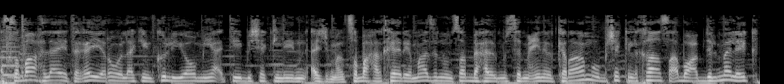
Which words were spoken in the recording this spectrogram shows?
الصباح لا يتغير ولكن كل يوم يأتي بشكل أجمل. صباح الخير يا مازن ونصبح على المستمعين الكرام. وبشكل خاص أبو عبد الملك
